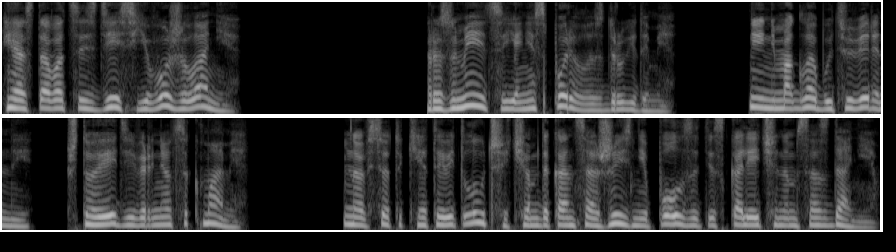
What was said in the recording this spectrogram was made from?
И оставаться здесь — его желание. Разумеется, я не спорила с друидами. И не могла быть уверенной, что Эдди вернется к маме. Но все таки это ведь лучше, чем до конца жизни ползать искалеченным созданием.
